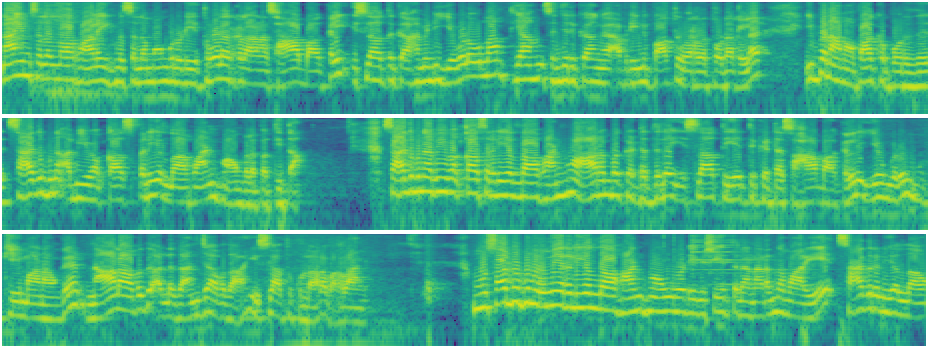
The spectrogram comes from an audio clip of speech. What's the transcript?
நாயம் ஸல்லல்லாஹு அலைஹி வஸல்லம் உங்களுடைய தோழர்களான சஹாபாக்கள் இஸ்லாத்துக்காக வேண்டி எவ்வளவுலாம் தியாகம் செஞ்சிருக்காங்க அப்படின்னு பார்த்து வர்ற தொடர்ல இப்ப நாம பார்க்க போறது சாதிபின் அபி வக்காஸ் ரலியல்லாஹு அன்ஹு அவங்கள பத்தி தான் சாதிபின் அபி வக்காஸ் ரலியல்லாஹு அன்ஹு ஆரம்ப கட்டத்துல இஸ்லாத்தை ஏத்துக்கிட்ட சஹாபாக்கள் இவங்களும் முக்கியமானவங்க. நாலாவது அல்லது அஞ்சாவதாக இஸ்லாத்துக்குள்ளார வர்றாங்க. முசாபிபுல் உமேர் அலி அல்லாஹ் ஆன்மா அவங்களுடைய விஷயத்துல நடந்த மாதிரியே சாதர் அலி அல்லாஹ்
